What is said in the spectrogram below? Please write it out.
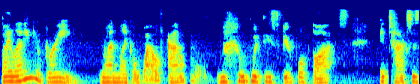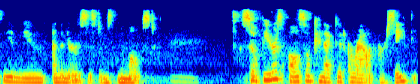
By letting your brain run like a wild animal with these fearful thoughts, it taxes the immune and the nervous systems the most. Mm. So fear is also connected around our safety.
